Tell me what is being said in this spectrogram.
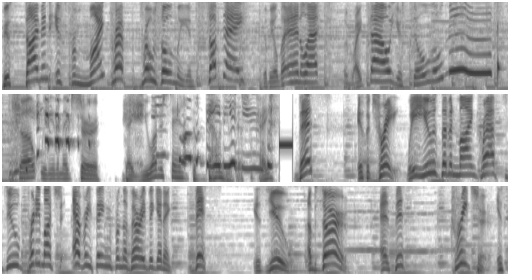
this diamond is for Minecraft pros only, and someday you'll be able to handle that. But right now, you're still a little noob. So we need to make sure that you understand the, baby value a noob. okay? This is a tree. We use them in Minecraft to do pretty much everything from the very beginning. This is you. Observe as this creature is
